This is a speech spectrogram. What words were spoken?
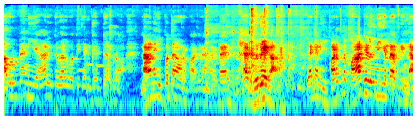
அவர்கிட்ட நீ யார்கிட்ட வேலை பார்த்தீங்கன்னு கேட்டு அப்புறம் நானே இப்போ தான் அவரை பார்க்குறேன் டைரக்டர் யார்? விவேகா. ஏங்க நீங்கள் படத்தில் பாட்டு எழுதுனீங்கல்ல அப்படின்னா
